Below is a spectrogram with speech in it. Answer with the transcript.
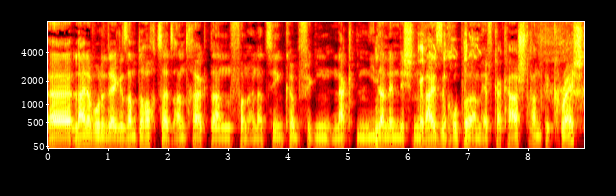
Äh, leider wurde der gesamte Hochzeitsantrag dann von einer zehnköpfigen, nackten niederländischen Reisegruppe am FKK-Strand gecrashed.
